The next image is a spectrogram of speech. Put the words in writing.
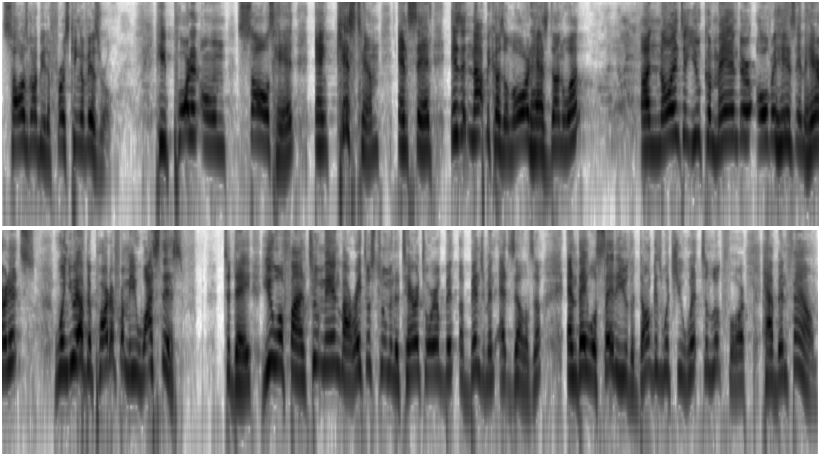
Saul is going to be the first king of Israel. He poured it on Saul's head and kissed him and said, Is it not because the Lord has done what? Anointed you commander over his inheritance? When you have departed from me, watch this today, you will find two men by Rachel's tomb in the territory of, ben- of, Benjamin at Zelzah, and they will say to you, The donkeys which you went to look for have been found.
